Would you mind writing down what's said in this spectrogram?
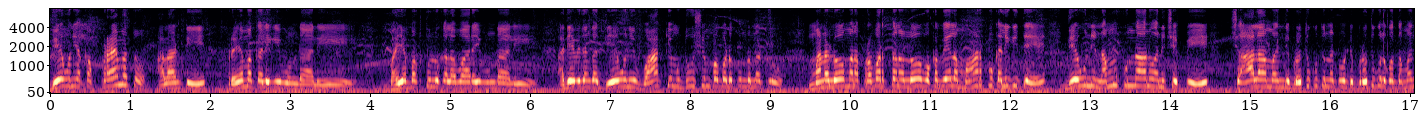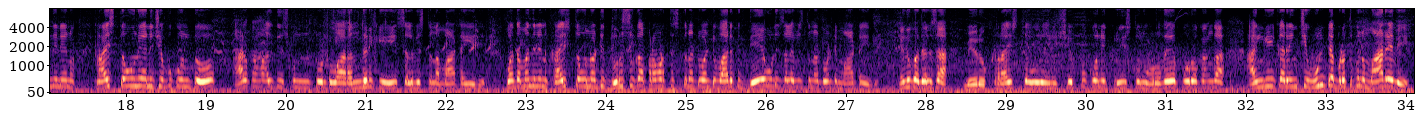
దేవుని యొక్క ప్రేమతో అలాంటి ప్రేమ కలిగి ఉండాలి. భయభక్తులు కలవారై ఉండాలి. అదేవిధంగా దేవుని వాక్యము దూషింపబడుకుంటున్నట్లు మనలో మన ప్రవర్తనలో ఒకవేళ మార్పు కలిగితే దేవుణ్ణి నమ్ముకున్నాను అని చెప్పి చాలామంది బ్రతుకుతున్నటువంటి బ్రతుకులు కొంతమంది నేను క్రైస్తవుని అని చెప్పుకుంటూ ఆల్కహాల్ తీసుకున్నటువంటి వారందరికీ సెలవిస్తున్న మాట ఇది. కొంతమంది నేను క్రైస్తవుని అంటే దురుసుగా ప్రవర్తిస్తున్నటువంటి వారికి దేవుడు సెలవిస్తున్నటువంటి మాట ఇది. ఎందుకో తెలుసా? మీరు క్రైస్తవులు అని చెప్పుకొని క్రీస్తును హృదయపూర్వకంగా అంగీకరించి ఉంటే బ్రతుకులు మారేవి.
